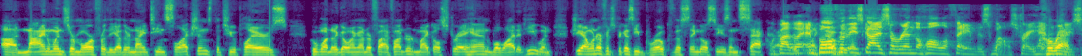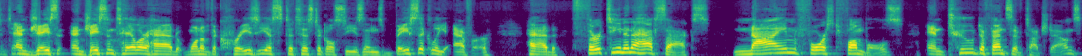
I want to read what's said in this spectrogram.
Uh, nine wins or more for the other 19 selections. The two players who wanted going under 500, Michael Strahan. Well, why did he win? Gee, I wonder if it's because he broke the single season sack. Record. By the way, and like, both of these guys are in the Hall of Fame as well. Strahan, correct. And Jason, and Jason and Jason Taylor had one of the craziest statistical seasons basically ever, had 13 and a half sacks, nine forced fumbles, and two defensive touchdowns,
